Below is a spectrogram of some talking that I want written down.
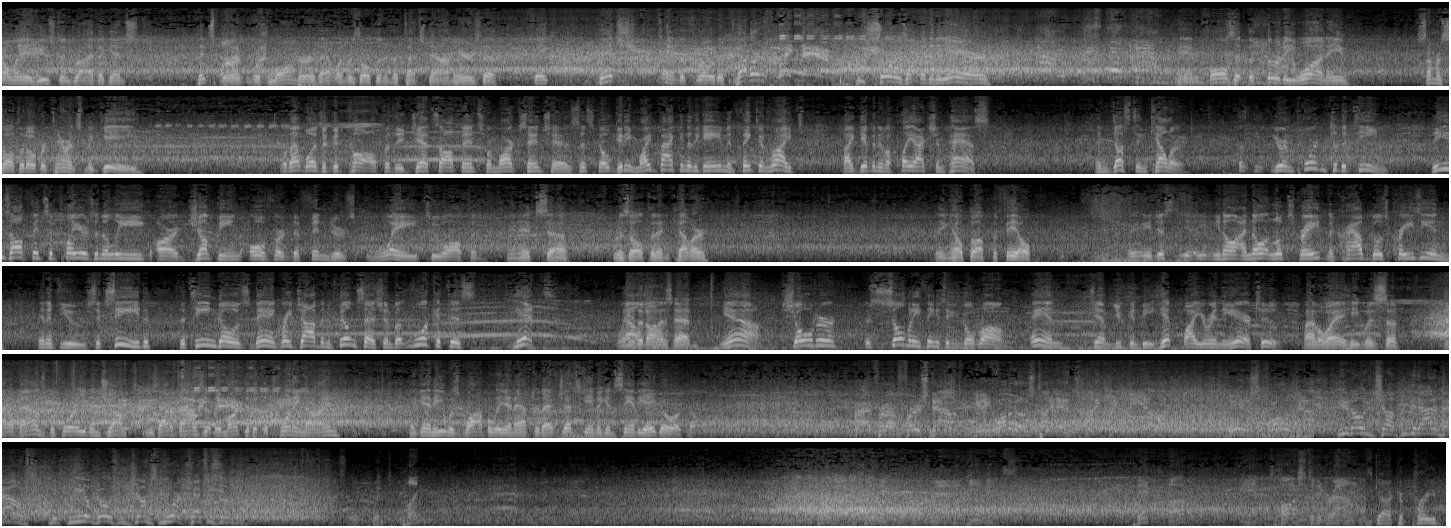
Only a Houston drive against Pittsburgh was longer. That one resulted in a touchdown. Here's the fake pitch and the throw to Keller. Right there. He soars up into the air and falls at the 31. He somersaulted over Terrence McGee. Well, that was a good call for the Jets offense for Mark Sanchez. Let's go get him right back into the game and thinking right by giving him a play action pass. And Dustin Keller, you're important to the team. These offensive players in the league are jumping over defenders way too often. And it's uh, resulted in Keller being helped off the field. You just, you know, I know it looks great and the crowd goes crazy and and if you succeed, the team goes, man, great job in the film session, but look at this hit. Landed on his head. Yeah, shoulder. There's so many things that can go wrong. And, Jim, you can be hit while you're in the air, too. By the way, he was uh, out of bounds before he even jumped. He was out of bounds. They marked it at the 29. Again, he was wobbly, and after that Jets game against San Diego, a couple. Bradford on first down, getting one of those tight ends. Mike McNeill is thrown down. You don't jump, you get out of bounds. McNeill goes and jumps more, catches them. So quick punt. Picked up and tossed to the ground. He's got Kapri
